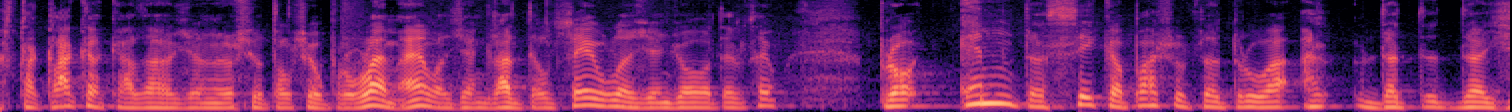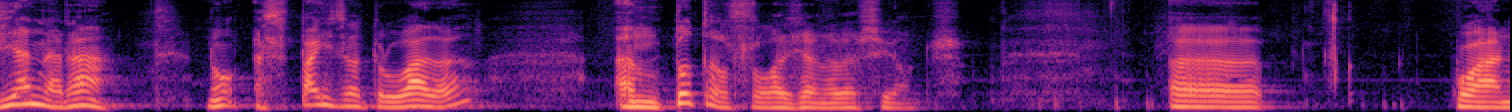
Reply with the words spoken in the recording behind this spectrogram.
Està clar que cada generació té el seu problema, eh? la gent gran té el seu, la gent jove té el seu, però hem de ser capaços de, trobar, de, de generar no? espais de trobada en totes les generacions. Eh, quan,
